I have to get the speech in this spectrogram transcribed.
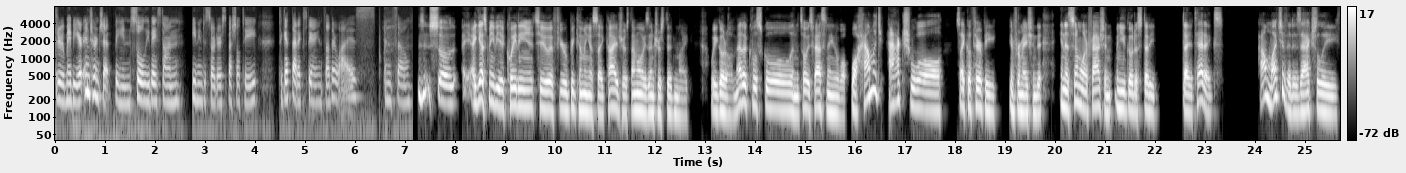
through maybe your internship being solely based on eating disorder specialty to get that experience otherwise. And so, so I guess maybe equating it to if you're becoming a psychiatrist, I'm always interested in like, we go to a medical school and it's always fascinating. Well, well how much actual psychotherapy information to, in a similar fashion, when you go to study dietetics, how much of it is actually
